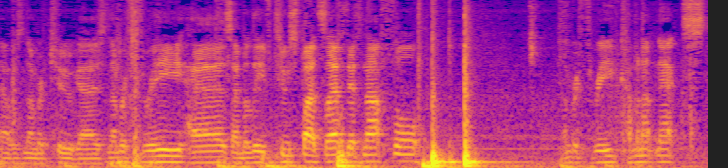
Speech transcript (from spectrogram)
That was number two, guys. Number three has, I believe, two spots left, if not full. Number three coming up next.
